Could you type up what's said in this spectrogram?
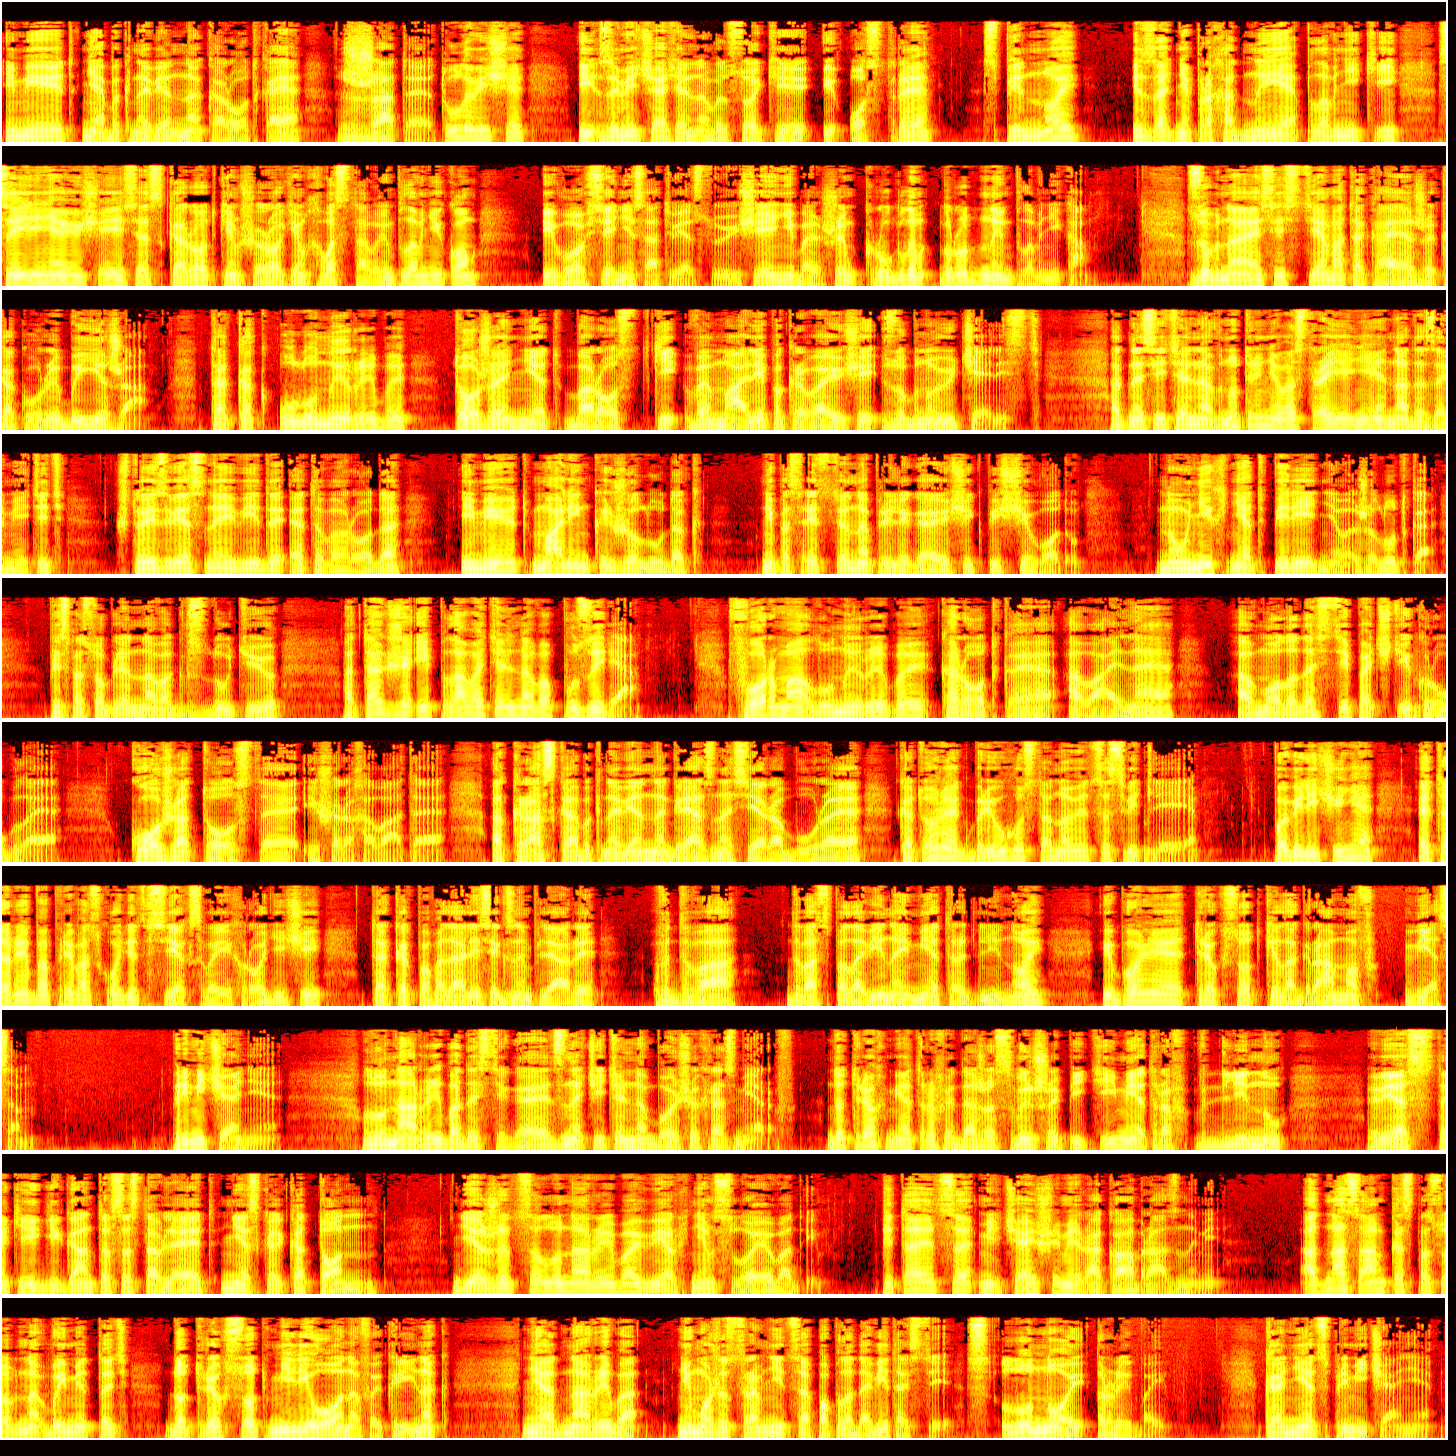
имеет необыкновенно короткое, сжатое туловище и замечательно высокие и острые, спинной и заднепроходные плавники, соединяющиеся с коротким широким хвостовым плавником и вовсе не соответствующие небольшим круглым грудным плавникам. Зубная система такая же, как у рыбы-ежа, так как у луны рыбы тоже нет бороздки в эмали, покрывающей зубную челюсть. Относительно внутреннего строения надо заметить, что известные виды этого рода имеют маленький желудок – непосредственно прилегающий к пищеводу. Но у них нет переднего желудка, приспособленного к вздутию, а также и плавательного пузыря. Форма луны рыбы короткая, овальная, а в молодости почти круглая. Кожа толстая и шероховатая, окраска обыкновенно грязно-серо-бурая, которая к брюху становится светлее. По величине эта рыба превосходит всех своих родичей, так как попадались экземпляры в 2-2,5 метра длиной и более 300 килограммов весом. Примечание. Луна-рыба достигает значительно больших размеров, до 3 метров и даже свыше 5 метров в длину. Вес таких гигантов составляет несколько тонн. Держится луна-рыба в верхнем слое воды. Питается мельчайшими ракообразными. Одна самка способна выметать до 300 миллионов икринок. Ни одна рыба не может сравниться по плодовитости с луной рыбой. Конец примечания.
